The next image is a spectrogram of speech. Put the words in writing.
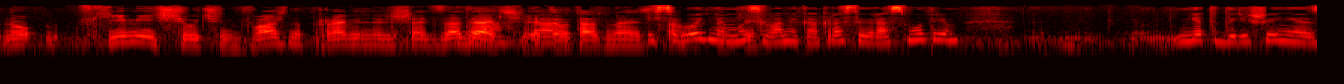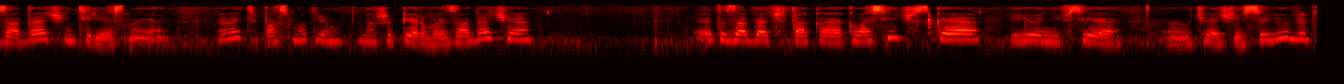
но в химии еще очень важно правильно решать задачи. Да, Это да. вот одна из И сегодня таких... мы с вами как раз и рассмотрим э, методы решения задач интересные. Давайте посмотрим наша первая задача. Эта задача такая классическая, ее не все э, учащиеся любят.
